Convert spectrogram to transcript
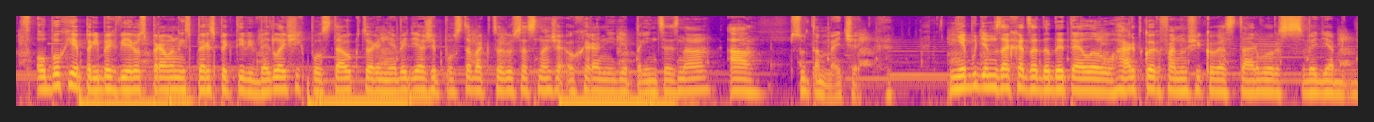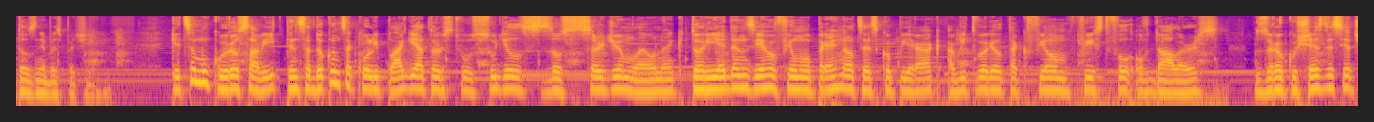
V oboch je príbeh vyrozprávaný z perspektívy vedlejších postav, ktoré nevedia, že postava, ktorú sa snažia ochraniť je princezná a sú tam meče. Nebudem zachádzať do detailov, hardcore fanúšikovia Star Wars vedia dosť nebezpečný. Keď som mu Kurosavi, ten sa dokonca kvôli plagiatorstvu súdil so Sergiom Leone, ktorý jeden z jeho filmov prehnal cez kopírák a vytvoril tak film Fistful of Dollars z roku 64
